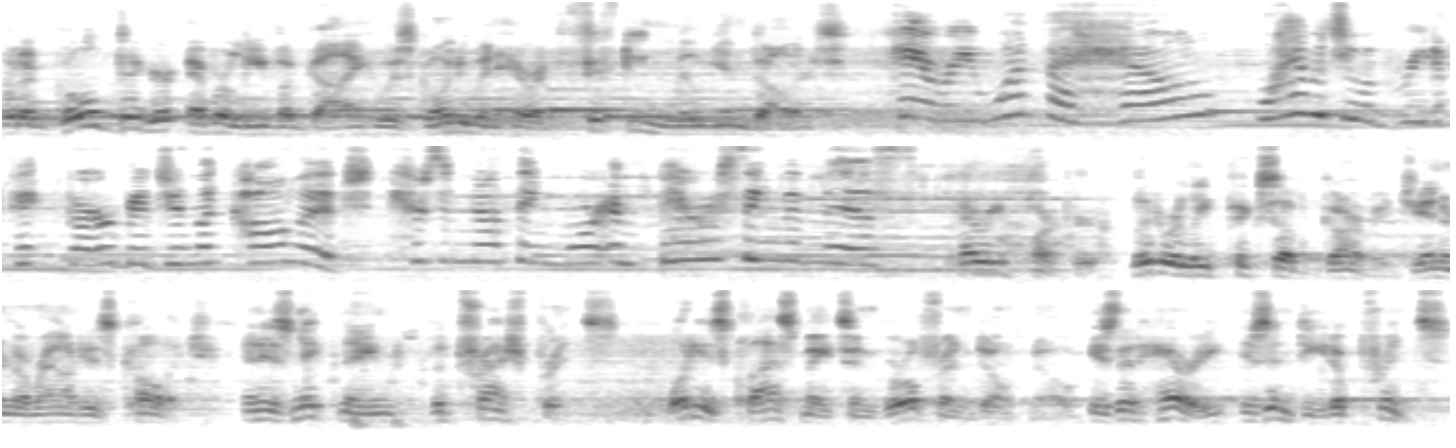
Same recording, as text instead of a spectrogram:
Would a gold digger ever leave a guy who is going to inherit $50 million? Harry, what the hell? Why would you agree to pick garbage in the college? There's nothing more embarrassing than this. Harry Parker literally picks up garbage in and around his college and is nicknamed the Trash Prince. What his classmates and girlfriend don't know is that Harry is indeed a prince,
